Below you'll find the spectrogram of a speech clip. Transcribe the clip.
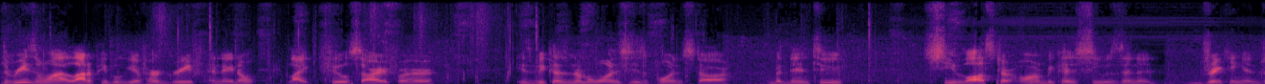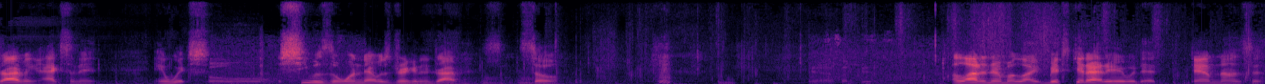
the reason why a lot of people give her grief and they don't like feel sorry for her is because number one, she's a porn star, but then two, she lost her arm because she was in a drinking and driving accident in which oh, she was the one that was drinking and driving. So yeah, that's like it. a lot of them are like, bitch, get out of here with that damn nonsense.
